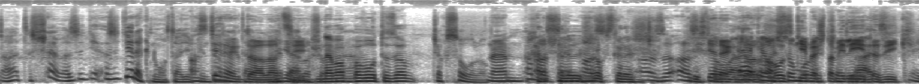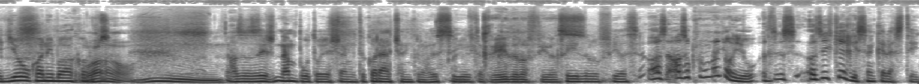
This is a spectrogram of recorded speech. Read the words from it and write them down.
Hát ez sem, ez egy, ez egy gyereknóta egyébként. Az gyerekdal, Laci. Nem abban volt ez a Csak szólok. Nem, Abban az, sem. Az, az, az. El gyerekdal, ahhoz képest, ami létezik. Egy jó kanibal. Wow. Az azért nem pótolja semmit a karácsonykor, ha összeültek. Cradle of Filth. Cradle of Filth. Az, azoknak nagyon jó. Az, az, az egy egészen keresztény.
